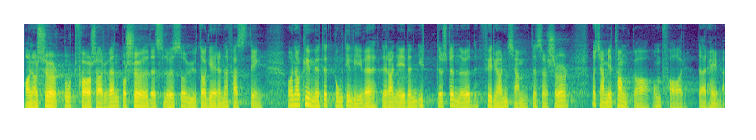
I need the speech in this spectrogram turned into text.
Han har skjørt bort farsarven på skjødesløs og utagerende festing og han har kommet til et punkt i livet der han er i den ytterste nød før han kommer til seg sjøl og kommer i tanker om far der hjemme.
